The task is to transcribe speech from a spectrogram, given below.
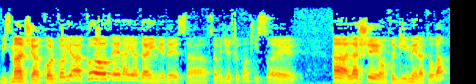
בזמן שהכל כל יעקב אין הידיים ידי עשיו. Ça veut dire que quand Israël a lâché entre guillemets la Torah,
